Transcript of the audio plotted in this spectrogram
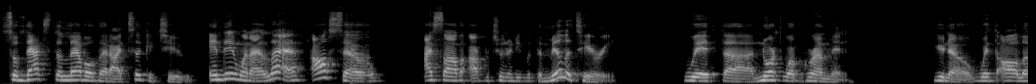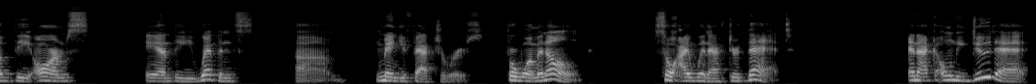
So that's the level that I took it to. And then when I left, also, I saw the opportunity with the military, with uh, Northrop Grumman, you know, with all of the arms and the weapons um, manufacturers for woman owned. So I went after that. And I can only do that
